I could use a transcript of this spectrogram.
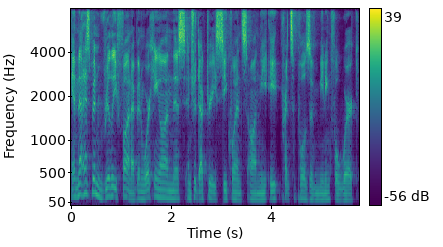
And that has been really fun. I've been working on this introductory sequence on the eight principles of meaningful work.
